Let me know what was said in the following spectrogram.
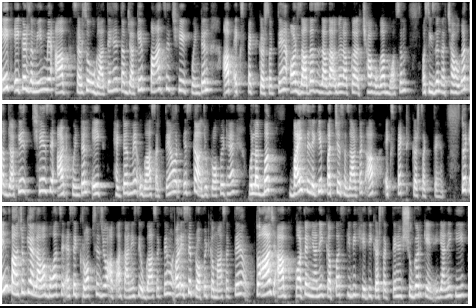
एक एकड़ ज़मीन में आप सरसों उगाते हैं, तब जाके पाँच से छह क्विंटल आप एक्सपेक्ट कर सकते हैं और ज़्यादा से ज़्यादा अगर आपका अच्छा होगा, मौसम और सीज़न अच्छा होगा, तब जाके छह से आठ क्विंटल एक हेक्टर में उगा सकते हैं और इसका जो प्रॉफिट है, वो लगभग बाईस से लेके पच्चीस हज़ार तक आप एक्सपेक्ट कर सकते हैं। तो इन पाँचों के अलावा बहुत से ऐसे क्रॉप्स हैं जो आप आसानी से उगा सकते हैं और इससे प्रॉफिट कमा सकते हैं। तो आज आप कॉटन यानी कपस की भी खेती कर सकते हैं शुगर केन यानी कि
